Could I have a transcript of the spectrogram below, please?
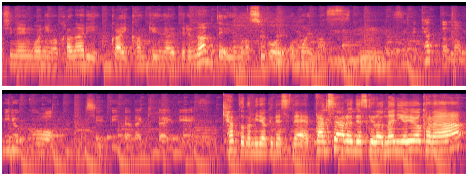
1年後にはかなり深い関係になれてるなっていうのはすごい思います、うん、キャットの魅力を教えていただきたいです。キャットの魅力ですね。たくさんあるんですけど何を言おうかな？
